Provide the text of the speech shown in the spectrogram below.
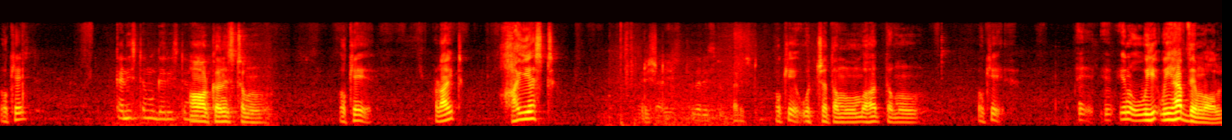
ओके कनिष्ठम गरिष्ठम। और कनिष्ठम ओके राइट हाईएस्ट ओके उच्चतम महत्तम okay you know we we have them all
